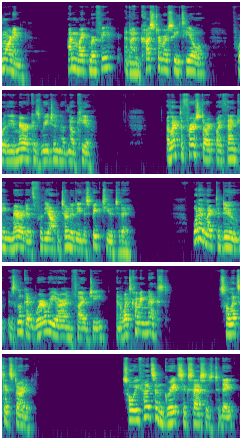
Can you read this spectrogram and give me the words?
morning. I'm Mike Murphy, and I'm Customer CTO for the Americas region of Nokia. I'd like to first start by thanking Meredith for the opportunity to speak to you today. What I'd like to do is look at where we are in 5G and what's coming next. So let's get started. So we've had some great successes to date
